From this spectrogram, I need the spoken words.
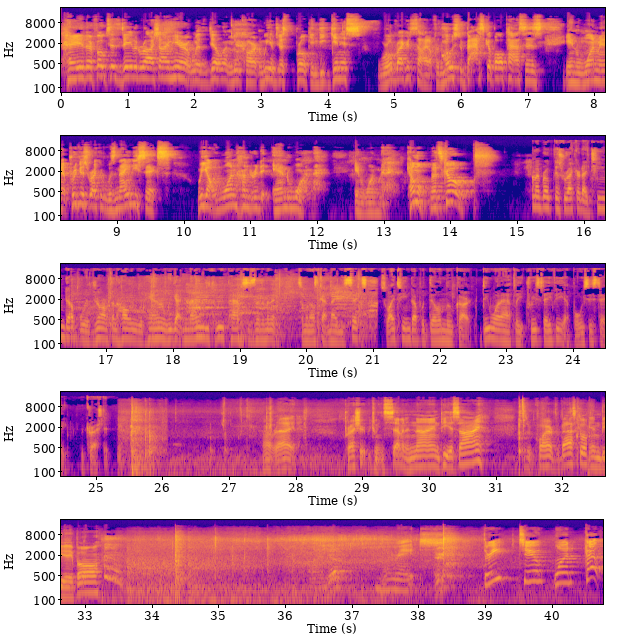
Hey there, folks. It's David Rush. I'm here with Dillon Lukehart, and we have just broken the Guinness World Records title for the most basketball passes in one minute. Previous record was 96. We got 101 in one minute. Come on, let's go. When I broke this record, I teamed up with Jonathan Hollywood Hannon. We got 93 passes in a minute. Someone else got 96. So I teamed up with Dillon Lukehart, D1 athlete, free safety at Boise State. We crushed it. All right. Pressure between 7 and 9 psi is required for basketball. NBA ball. All right. Three, two, one, go!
